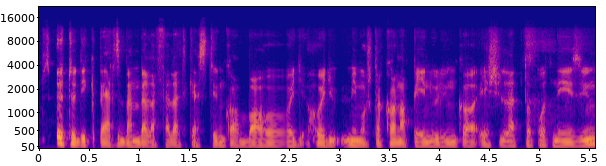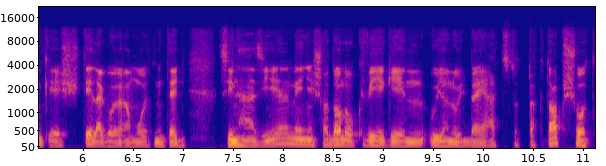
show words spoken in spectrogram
az ötödik percben belefeledkeztünk abba, hogy, hogy mi most a kanapén ülünk a, és laptopot nézünk, és tényleg olyan volt, mint egy színházi élmény, és a dalok végén ugyanúgy bejátszottak tapsot,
